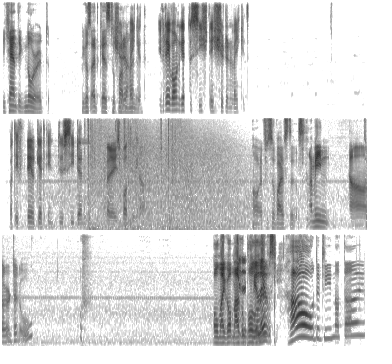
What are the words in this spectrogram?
he can't ignore it because Edgar is too They far shouldn't behind make him. it. If they won't get to C, they shouldn't make it. But if they'll get into C, then But spotted now. Oh, if he survives this. I mean, Ah, turn, turn. Oh. Oh my god, Marco Polo kill him? lives. How did he not die?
